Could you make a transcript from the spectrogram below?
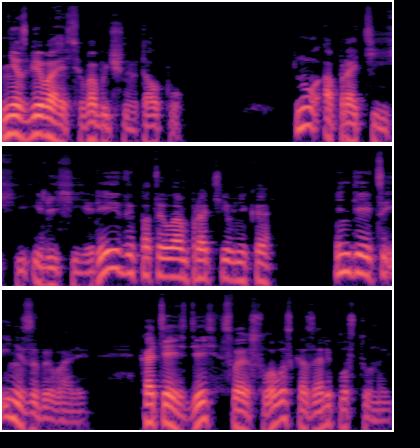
не сбиваясь в обычную толпу. Ну, а про тихие и лихие рейды по тылам противника индейцы и не забывали, хотя и здесь свое слово сказали пластуны.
